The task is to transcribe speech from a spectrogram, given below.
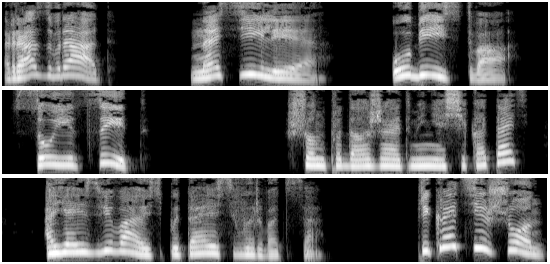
Разврат, насилие, убийство, суицид. Шон продолжает меня щекотать, а я извиваюсь, пытаясь вырваться. Прекрати, Шон,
